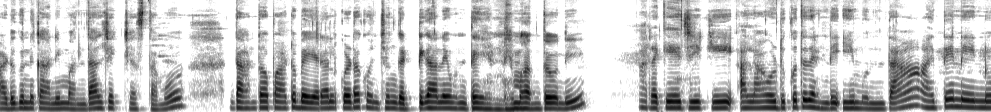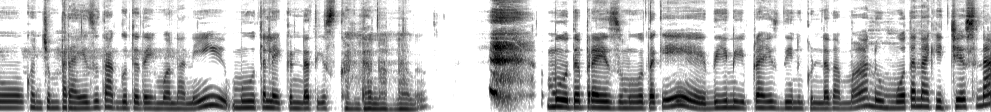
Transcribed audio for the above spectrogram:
అడుగుని కానీ మందాలు చెక్ చేస్తాము. దాంతో పాటు బేరాలు కూడా కొంచెం గట్టిగానే ఉంటాయండి మనతోని. అర కేజీకి అలా ఉడుకుతుందండి ఈ ముంత. అయితే నేను కొంచెం ప్రైజ్ తగ్గుతుందేమోనని మూత లేకుండా తీసుకుంటానన్నాను. మూత ప్రైజ్ మూతకి దీని ప్రైజ్ దీనికి ఉండదమ్మా నువ్వు మూత నాకు ఇచ్చేసినా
